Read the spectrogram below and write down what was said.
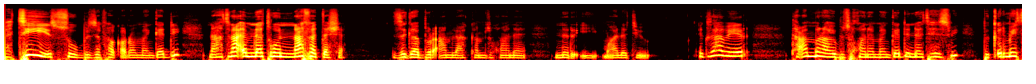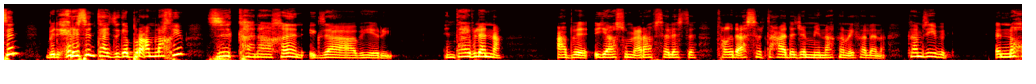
በቲ እሱ ብዝፈቀዶ መንገዲ ናትና እምነት እውን እናፈተሸ ዝገብር ኣምላክ ከም ዝኾነ ንርኢ ማለት እዩ እግዚኣብሔር ተኣምራዊ ብዝኾነ መንገዲ ነቲ ህዝቢ ብቅድሚትን ብድሕሪት እንታይ ዝገብር ኣምላኽ እዩ ዝከናኸን እግዚኣብሄር እዩ እንታይ ይብለና ኣብ እያሱ ምዕራፍ ሰለስተ ፈቅዲ ዓሰርተ ሓደ ጀሚርና ክንርኢ ከለና ከምዚ ይብል እንኾ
